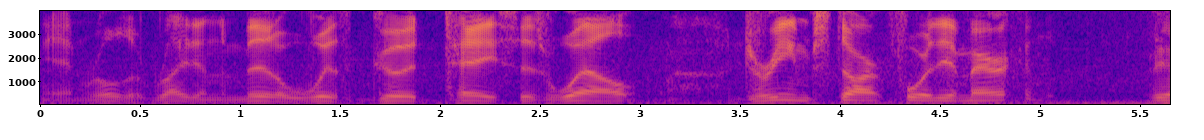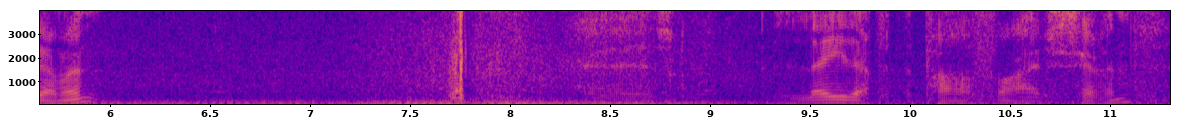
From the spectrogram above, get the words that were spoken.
And rolled it right in the middle with good pace as well. Dream start for the American. Veerman has laid up at the par 5 seventh.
